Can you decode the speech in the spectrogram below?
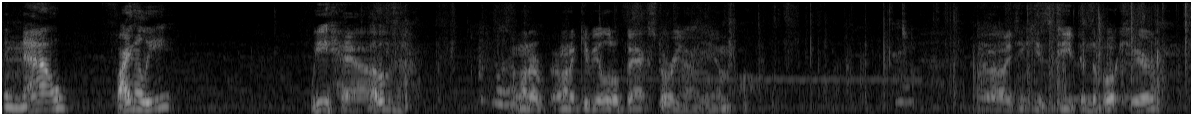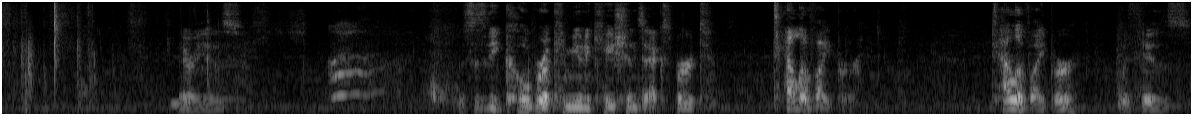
And now, finally, we have. I want to. I want to give you a little backstory on him. Uh, I think he's deep in the book here. There he is. This is the Cobra communications expert, Televiper. Televiper, with his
